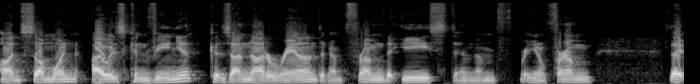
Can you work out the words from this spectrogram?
on someone. I was convenient because I'm not around and I'm from the East and I'm, you know, from, they,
